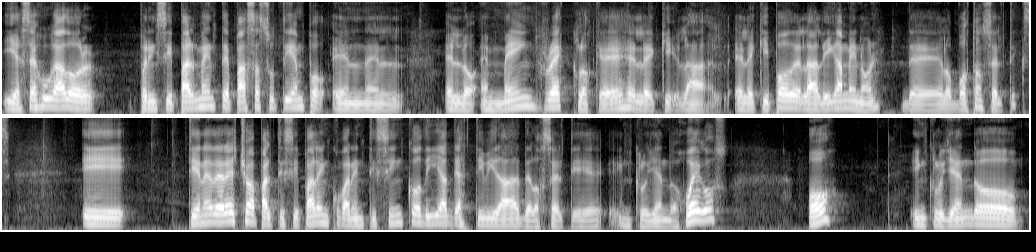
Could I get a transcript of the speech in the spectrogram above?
y ese jugador principalmente pasa su tiempo en el en, lo, en Main Red que es el, el equipo de la liga menor de los Boston Celtics, y tiene derecho a participar en 45 días de actividades de los Celtics, eh, incluyendo juegos o incluyendo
